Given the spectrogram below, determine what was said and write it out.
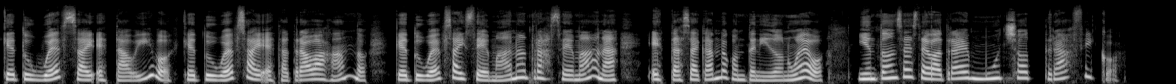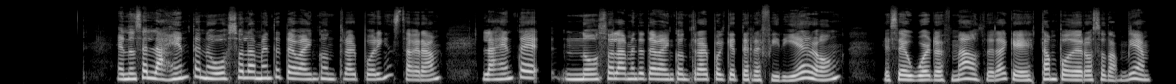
que tu website está vivo, que tu website está trabajando, que tu website semana tras semana está sacando contenido nuevo y entonces te va a traer mucho tráfico. Entonces la gente no solamente te va a encontrar por Instagram, la gente no solamente te va a encontrar porque te refirieron, ese word of mouth, ¿verdad? Que es tan poderoso también.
